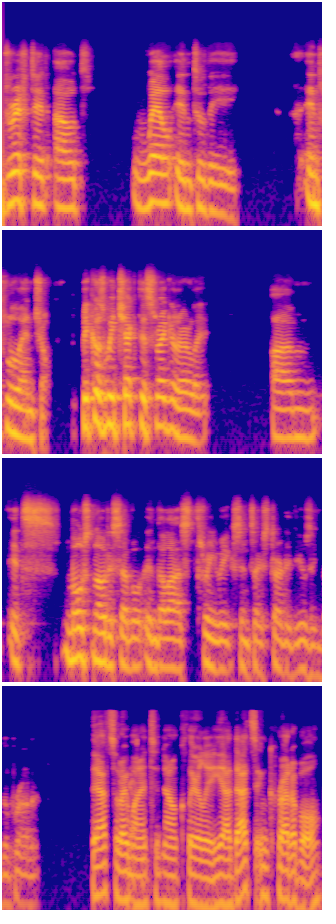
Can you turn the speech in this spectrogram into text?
drifted out well into the influential because we check this regularly. Um, it's most noticeable in the last three weeks since I started using the product. That's what I wanted to know clearly. Yeah, that's incredible.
